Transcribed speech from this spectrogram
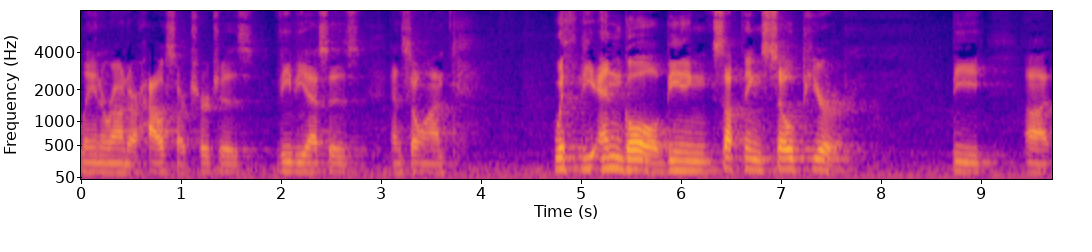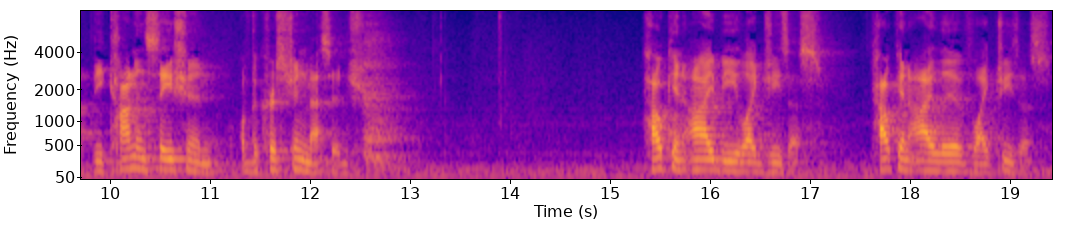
laying around our house, our churches, VBSs, and so on, with the end goal being something so pure the, uh, the condensation of the Christian message how can I be like Jesus? How can I live like Jesus?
